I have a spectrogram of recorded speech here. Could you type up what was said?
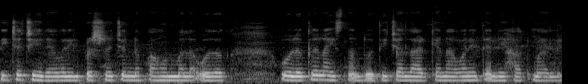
तिच्या चेहऱ्यावरील प्रश्नचिन्ह पाहून मला ओळख ओळखलं नाहीस नंदू. तिच्या लाडक्या नावाने त्यांनी हाक मारली.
